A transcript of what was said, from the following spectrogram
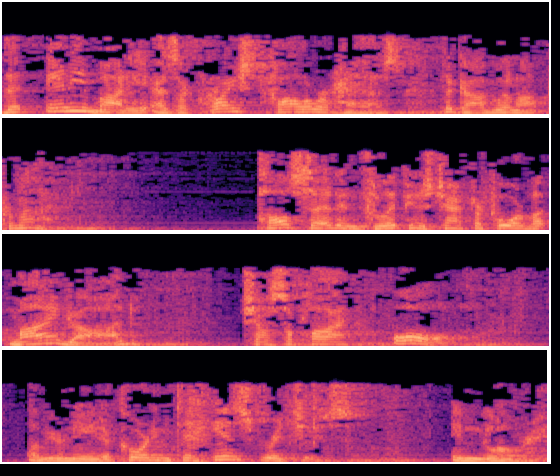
that anybody as a Christ follower has that God will not provide. Paul said in Philippians chapter 4, But my God shall supply all of your need according to his riches in glory.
